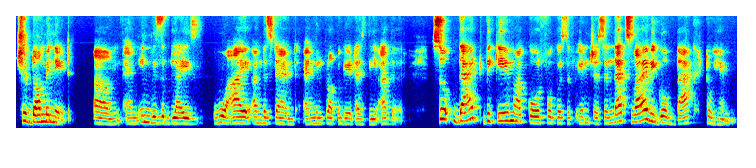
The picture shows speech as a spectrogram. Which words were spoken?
should dominate um, and invisibilize who I understand and will propagate as the other. So that became our core focus of interest. And that's why we go back to him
